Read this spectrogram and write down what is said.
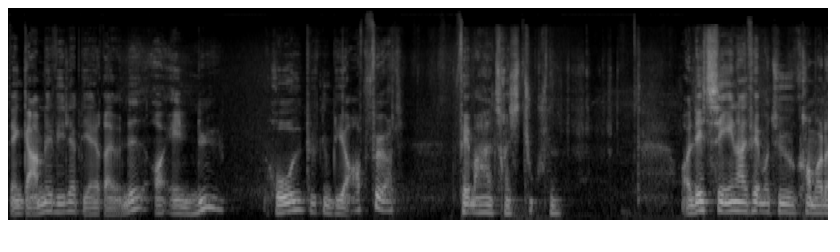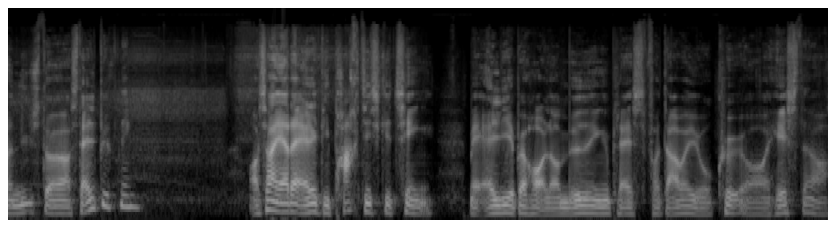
den gamle villa bliver revet ned, og en ny hovedbygning bliver opført. 55.000. Og lidt senere i 25 kommer der en ny større staldbygning. Og så er der alle de praktiske ting, med algebeholder og mødingeplads, for der var jo køer og heste. Og...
